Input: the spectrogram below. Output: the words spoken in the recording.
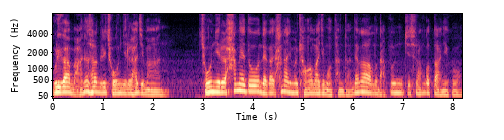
우리가 많은 사람들이 좋은 일을 하지만 좋은 일을 함에도 내가 하나님을 경험하지 못한다. 내가 뭐 나쁜 짓을 한 것도 아니고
